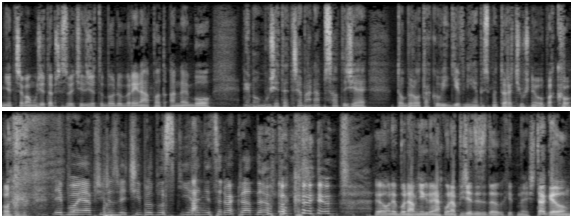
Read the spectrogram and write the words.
mě třeba můžete přesvědčit, že to byl dobrý nápad, anebo nebo můžete třeba napsat, že to bylo takový divný, aby jsme to radši už neopakovali. Nebo já přijdu s větší blbostí, já něco dvakrát neopakuju. Jo, nebo nám někdo nějakou napíše, ty se toho chytneš. Tak jo.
